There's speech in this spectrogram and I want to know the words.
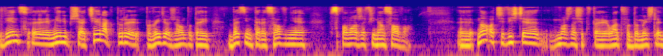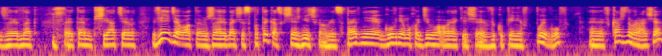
więc mieli przyjaciela, który powiedział, że on tutaj bezinteresownie wspomoże finansowo. E, No, oczywiście można się tutaj łatwo domyśleć, że jednak e, ten przyjaciel wiedział o tym, że jednak się spotyka z księżniczką, więc pewnie głównie mu chodziło o jakieś e, wykupienie wpływów. W każdym razie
